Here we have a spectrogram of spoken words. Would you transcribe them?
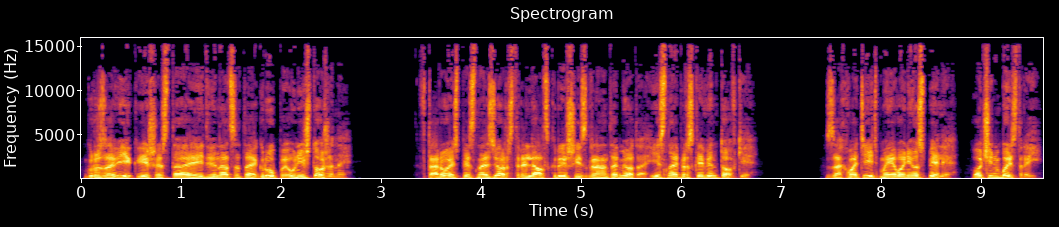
Грузовик и шестая и двенадцатая группы уничтожены. Второй спецназер стрелял с крыши из гранатомета и снайперской винтовки. Захватить мы его не успели, очень быстрый.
